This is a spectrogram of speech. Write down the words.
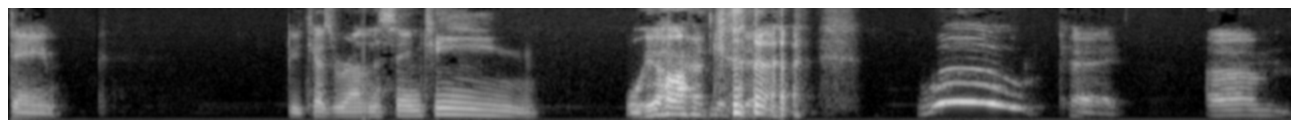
game because we're on the same team. We are. The same. Woo! Okay. Um,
